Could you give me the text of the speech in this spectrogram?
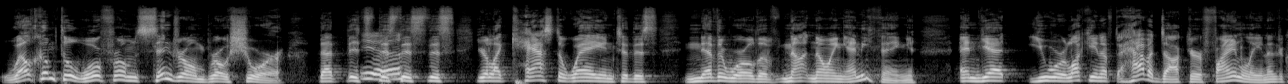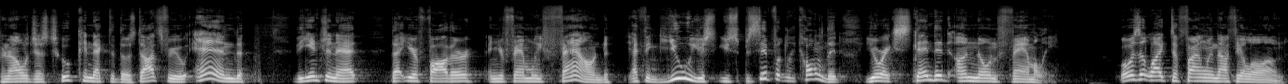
welcome to Wolfram syndrome brochure that it's yeah. this this this you're like cast away into this netherworld of not knowing anything. And yet you were lucky enough to have a doctor finally an endocrinologist who connected those dots for you and the internet that your father and your family found. I think you you, you specifically called it your extended unknown family. What was it like to finally not feel alone?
